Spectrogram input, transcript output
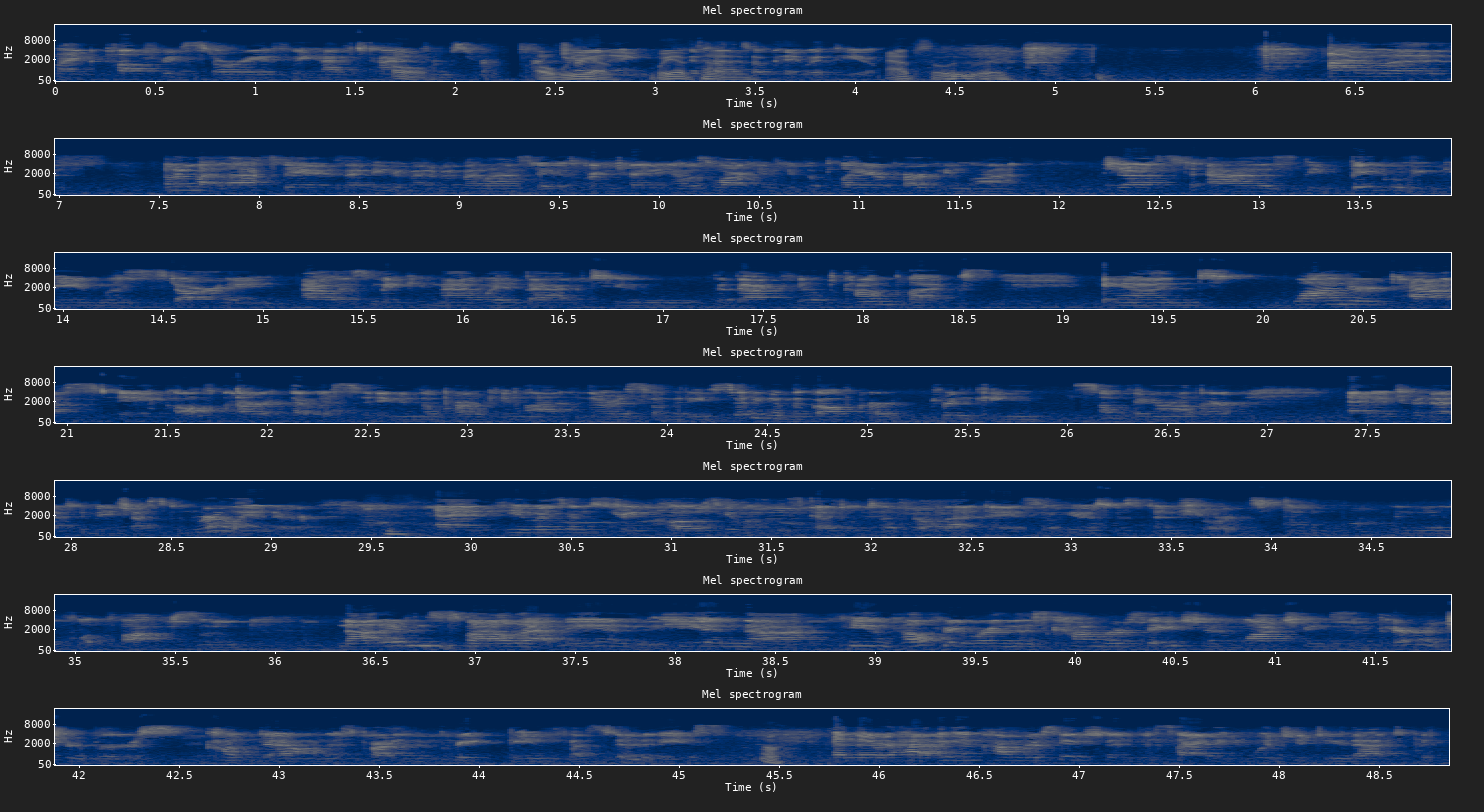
Mike Pelfrey story if we have time Oh. from spring Oh, we training. have- we have if time. that's okay with you. Absolutely. I was one of my last days. I think it might have been my last day of spring training. I was walking through the player parking lot just as the big league game was starting. I was making my way back to the backfield complex and wandered past a golf cart that was sitting in the parking lot, and there was somebody sitting in the golf cart drinking something or other. And it turned out to be Justin Verlander. And he was in street clothes. He wasn't scheduled to throw that day, so he was just in shorts and, and flip flops and nodded and smiled at me. And he and uh, he and Pelfrey were in this conversation watching some paratroopers come down as part of the pre-game festivities. And they were having a conversation deciding would you do that to,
